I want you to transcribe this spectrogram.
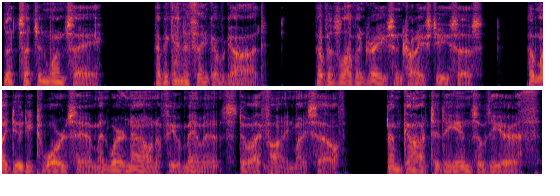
Let such an one say, I began to think of God, of his love and grace in Christ Jesus, of my duty towards him, and where now in a few minutes do I find myself? I'm God to the ends of the earth,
